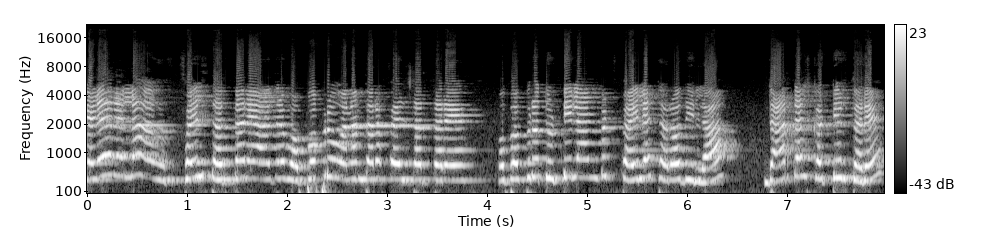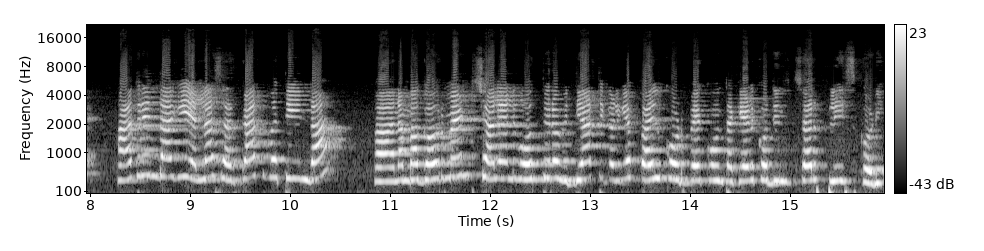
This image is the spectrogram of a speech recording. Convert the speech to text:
ಗೆಳೆಯರೆಲ್ಲ ಫೈಲ್ ತರ್ತಾರೆ. ಆದ್ರೆ ಒಬ್ಬೊಬ್ರು ಒಂದೊಂದರ ಫೈಲ್ ತರ್ತಾರೆ. ಒಬ್ಬೊಬ್ರು ದುಡ್ಡಿಲ್ಲ ಅಂದ್ಬಿಟ್ಟು ಫೈಲೇ ತರೋದಿಲ್ಲ. ದಾರದಲ್ಲಿ ಕಟ್ಟಿರ್ತಾರೆ. ಆದ್ರಿಂದಾಗಿ ಎಲ್ಲ ಸರ್ಕಾರದ ವತಿಯಿಂದ ನಮ್ಮ ಗೌರ್ಮೆಂಟ್ ಶಾಲೆಯಲ್ಲಿ ಓದ್ತಿರೋ ವಿದ್ಯಾರ್ಥಿಗಳಿಗೆ ಫೈಲ್ ಕೊಡಬೇಕು ಅಂತ ಕೇಳ್ಕೊದಿಲ್ಲ ಸರ್. ಪ್ಲೀಸ್ ಕೊಡಿ.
